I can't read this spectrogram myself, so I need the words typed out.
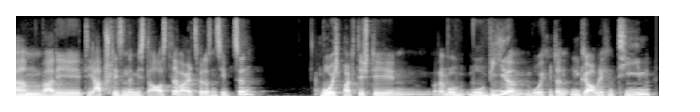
ähm, war die, die abschließende Mr. Austria-Wahl 2017, wo ich praktisch die, oder wo, wo wir, wo ich mit einem unglaublichen Team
